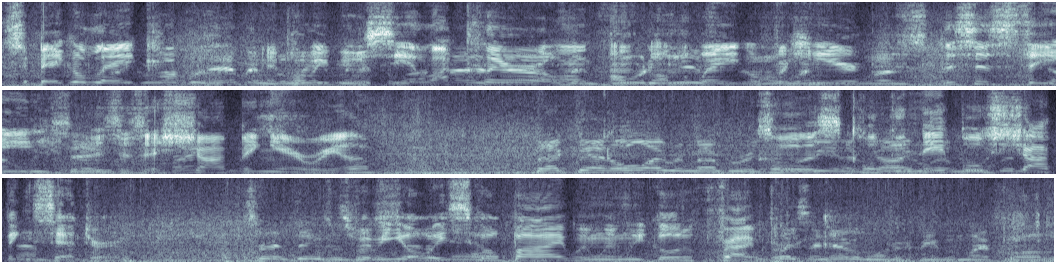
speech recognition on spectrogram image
Sebago Lake. I grew up with him, and And probably we it's see a lot clearer on, on, on the way over here. This is the say, this is a shopping area Back then, all I remember is him called, being a called guy the who had a little Naples Shopping. Center. Certain things It's where we always go by when, when we go to One place I never wanted to be with my father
